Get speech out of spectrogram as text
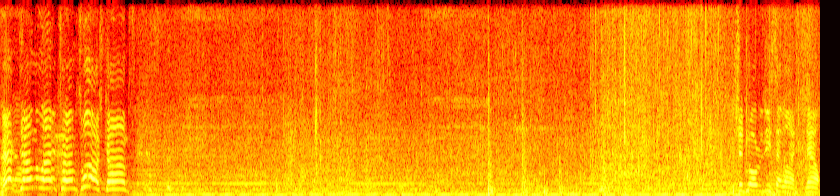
Back down the line, Tom's wash comes. Shift move over the descent line now.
